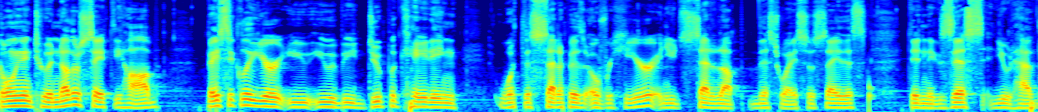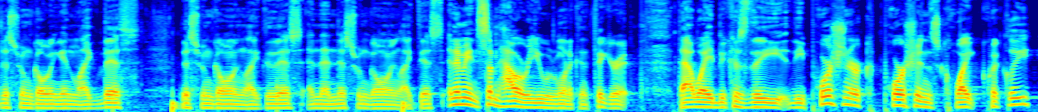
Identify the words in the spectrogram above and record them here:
going into another safety hob basically you're you you would be duplicating what the setup is over here and you'd set it up this way. So say this didn't exist you would have this one going in like this this one going like this and then this one going like this. And i mean somehow you would want to configure it that way because the the portioner portions quite quickly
